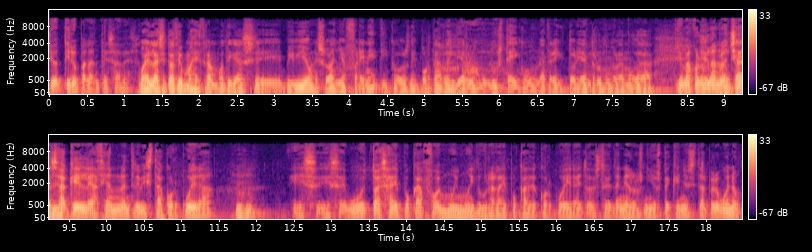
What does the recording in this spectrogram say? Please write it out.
yo tiro para adelante, ¿sabes? ¿Cuál es la situación más estrambótica que se vivió en esos años frenéticos de portar del diario El Mundo usted con una trayectoria dentro del mundo de la moda? Yo me acuerdo eh, la noche esa que le hacían una entrevista a Corcuera. toda esa época fue muy, muy dura, la época de Corcuera y todo esto. Yo tenía los niños pequeños y tal, pero bueno,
